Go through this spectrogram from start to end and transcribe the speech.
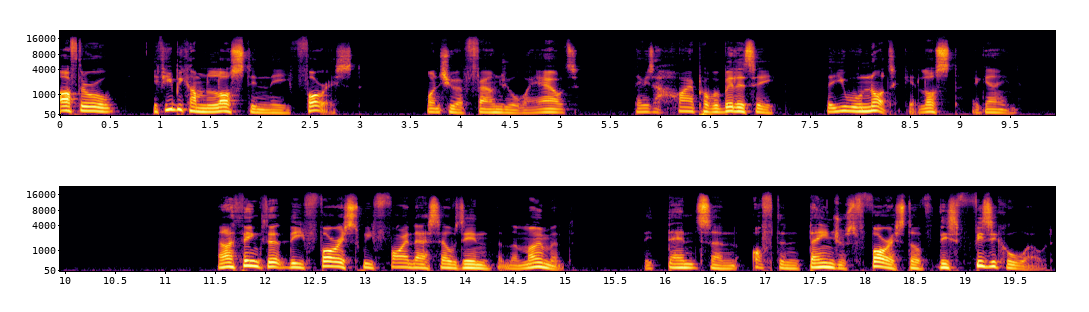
After all, if you become lost in the forest, once you have found your way out, there is a high probability that you will not get lost again. And I think that the forest we find ourselves in at the moment the dense and often dangerous forest of this physical world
